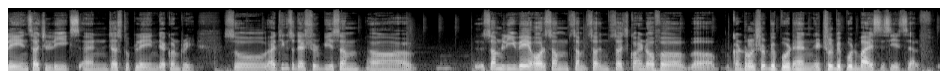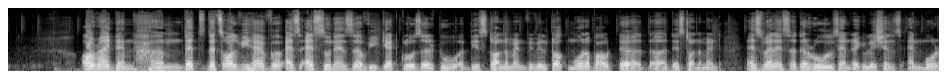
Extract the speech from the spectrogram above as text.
play in such leagues and just to play in their country. So i think so there should be some uh, some leeway or some some some such kind of uh, uh, control should be put and it should be put by ICC itself All right then. Um, that's that's all we have. Uh, as as soon as uh, we get closer to uh, this tournament, we will talk more about uh, uh, this tournament as well as uh, the rules and regulations and more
